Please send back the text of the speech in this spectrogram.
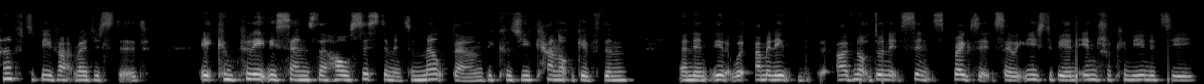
have to be VAT registered, it completely sends the whole system into meltdown because you cannot give them and in, you know, I mean, it, I've not done it since Brexit. So it used to be an intra-community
